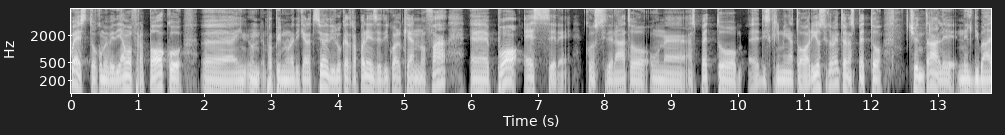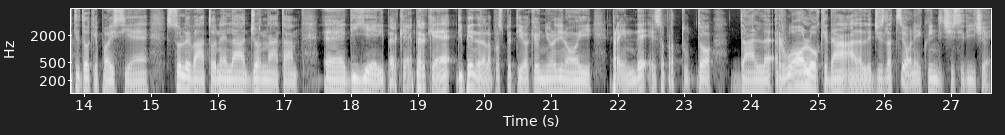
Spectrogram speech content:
Questo, come vediamo fra poco, eh, in un, proprio in una dichiarazione di Luca Trapanese di qualche anno fa, eh, può essere considerato un aspetto eh, discriminatorio, sicuramente è un aspetto centrale nel dibattito che poi si è sollevato nella giornata eh, di ieri. Perché? Perché dipende dalla prospettiva che ognuno di noi prende e soprattutto dal ruolo che dà alla legislazione. quindi ci si dice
